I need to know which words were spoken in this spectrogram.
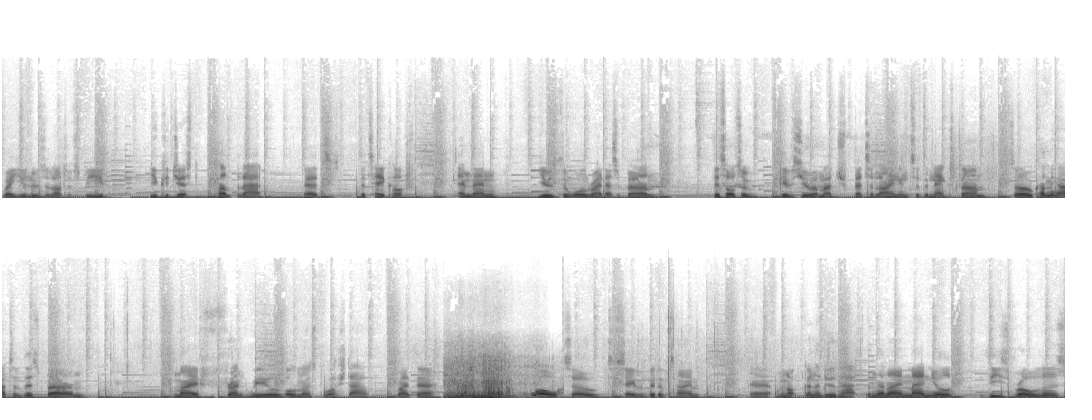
where you lose a lot of speed, you could just pump that at the takeoff and then use the wall ride as a berm. This also gives you a much better line into the next berm. So coming out of this berm, my front wheel almost washed out right there. Whoa! So to save a bit of time, uh, I'm not gonna do that. And then I manual these rollers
